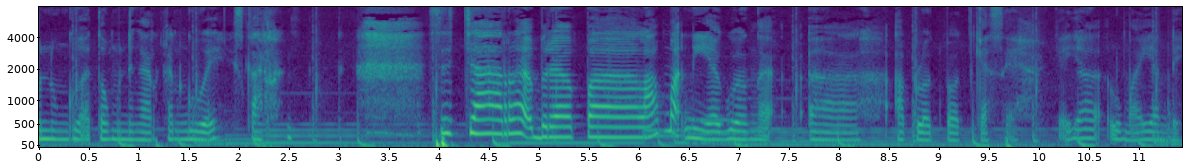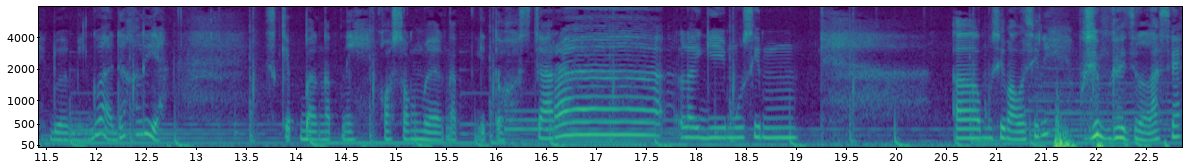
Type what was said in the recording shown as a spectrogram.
menunggu atau mendengarkan gue sekarang. Secara berapa lama nih ya gue gak uh, upload podcast ya? Kayaknya lumayan deh, dua minggu ada kali ya skip banget nih kosong banget gitu. Secara lagi musim uh, musim apa sih nih? Musim gak jelas ya.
